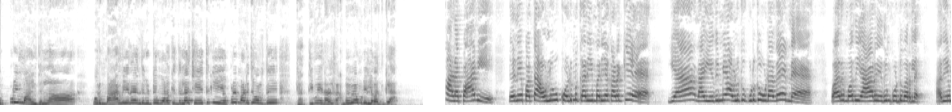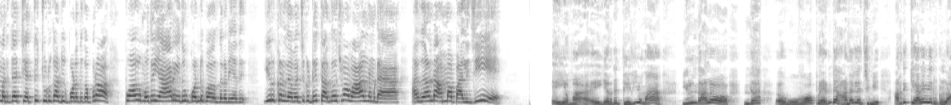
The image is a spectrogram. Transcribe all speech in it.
எப்படிம்மா இதெல்லாம்? ஒரு மாமியாரா இருந்துகிட்டு உனக்கு இதெல்லாம் செய்யறதுக்கு எப்படி மடிச்சு வருது? சத்தியமே என்னால நம்பவே முடியல பாத்துக்க ஆனா பாவி என்னைய பார்த்தா அவ்வளவு கொடுமைக்காரி மாதிரியா கிடக்கு ஏன் நான் எதுவுமே அவளுக்கு கொடுக்க கூடாதே என்ன வரும்போது யாரும் எதுவும் கொண்டு வரல அதே மாதிரி தான் செத்து சுடுகாட்டுக்கு போனதுக்கு அப்புறம் போகும்போது யாரும் எதுவும் கொண்டு போறது கிடையாது. இருக்கிறத வச்சுக்கிட்டு சந்தோஷமா வாழணும்டா. அதுதான் அம்மா பாலிஜி. ஏம்மா எனக்கு தெரியுமா? இருந்தாலும் இந்த உன் ஃப்ரெண்டு அனலட்சுமி அந்த கிளவி இருக்குல்ல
